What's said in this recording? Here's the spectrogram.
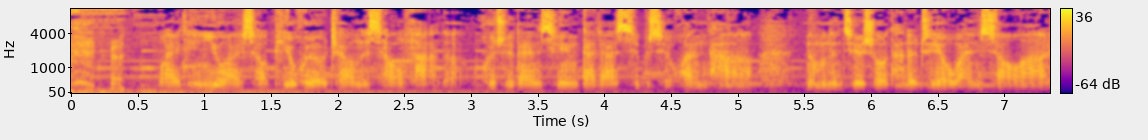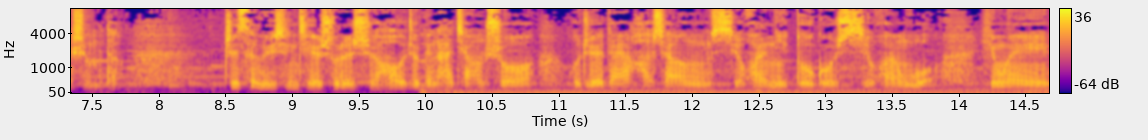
我还挺意外，小皮会有这样的想法的，会去担心大家喜不喜欢他，能不能接受他的这些玩笑啊什么的。这次旅行结束的时候，我就跟他讲说，我觉得大家好像喜欢你多过喜欢我，因为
